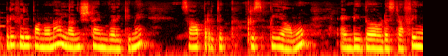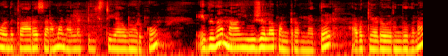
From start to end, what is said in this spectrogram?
இப்படி ஃபில் பண்ணோன்னா லன்ச் டைம் வரைக்குமே சாப்பிட்றதுக்கு கிறிஸ்பியாகவும் அண்ட் இதோட ஸ்டஃபிங் வந்து காரசாரமாக நல்லா டேஸ்டியாகவும் இருக்கும். இதுதான் நான் யூஸ்வலாக பண்ணுற மெத்தட் அவக்கேடோ இருந்ததுன்னா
